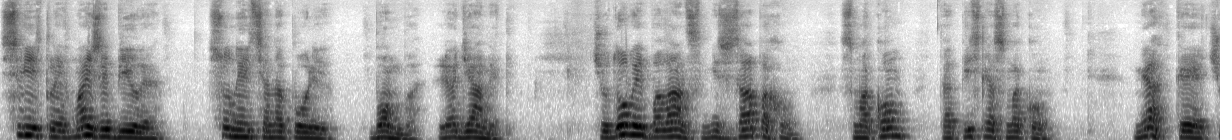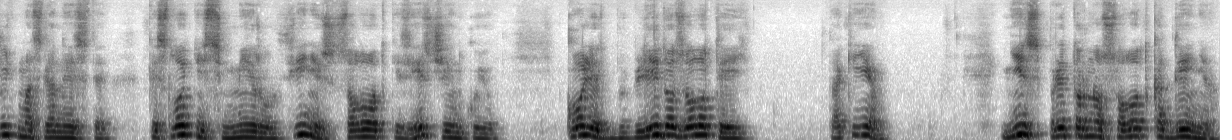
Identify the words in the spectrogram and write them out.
Світле, майже біле, суниця на полі, бомба, льодяник. Чудовий баланс між запахом, смаком та післясмаком. М'яке, чуть маслянисте, кислотність в міру, фініш солодкий з гірчинкою, колір блідо-золотий. Так і є. Ніс приторно-солодка диня,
